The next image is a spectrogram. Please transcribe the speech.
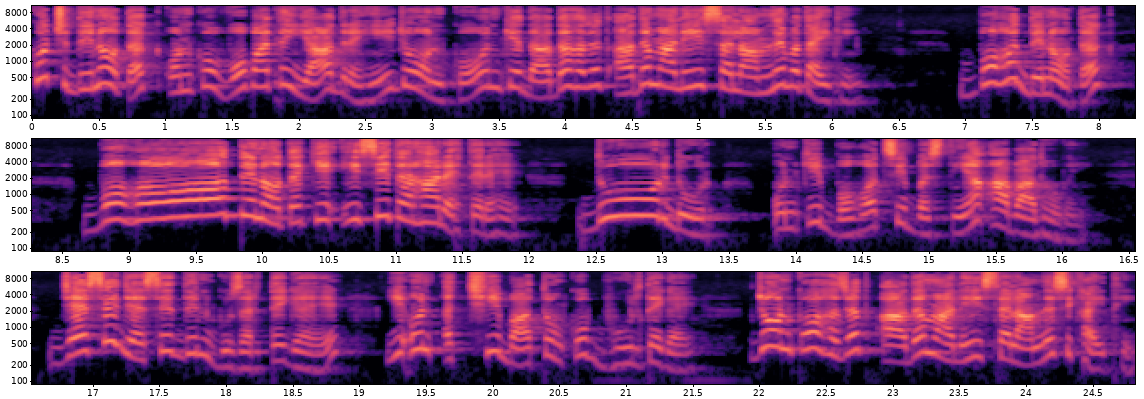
کچھ دنوں تک ان کو وہ باتیں یاد رہیں جو ان کو ان کے دادا حضرت آدم علیہ السلام نے بتائی تھیں۔ بہت دنوں تک، بہت دنوں تک یہ اسی طرح رہتے رہے۔ دور دور ان کی بہت سی بستیاں آباد ہو گئیں۔ جیسے جیسے دن گزرتے گئے، یہ ان اچھی باتوں کو بھولتے گئے جو ان کو حضرت آدم علیہ السلام نے سکھائی تھیں۔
